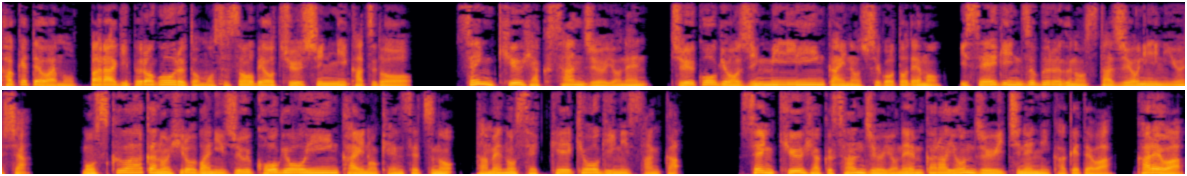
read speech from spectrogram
かけてはもっぱらギプロゴールとモスソーベを中心に活動。1934年、重工業人民委員会の仕事でも、イセーギンズブルグのスタジオに入社。モスクワ赤の広場に重工業委員会の建設のための設計協議に参加。1934年から41年にかけては、彼は、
